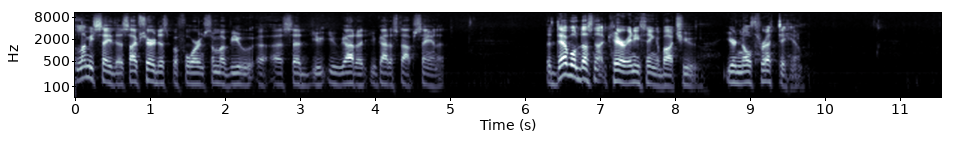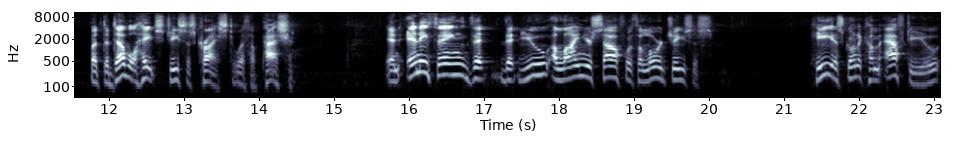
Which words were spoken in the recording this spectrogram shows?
let me say this. I've shared this before, and some of you uh, uh said you, you got you gotta stop saying it. The devil does not care anything about you. You're no threat to him. But the devil hates Jesus Christ with a passion. And anything that, that you align yourself with the Lord Jesus, he is going to come after you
